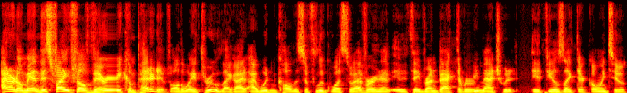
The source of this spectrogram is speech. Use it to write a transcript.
I don't know, man. This fight felt very competitive all the way through. Like, I, I wouldn't call this a fluke whatsoever. And if they run back the rematch, what it feels like they're going to.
